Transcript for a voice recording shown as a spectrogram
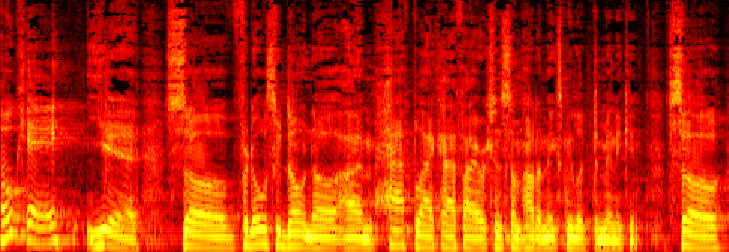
Okay. Yeah. So, for those who don't know, I'm half black, half Irish, and somehow that makes me look Dominican. So,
